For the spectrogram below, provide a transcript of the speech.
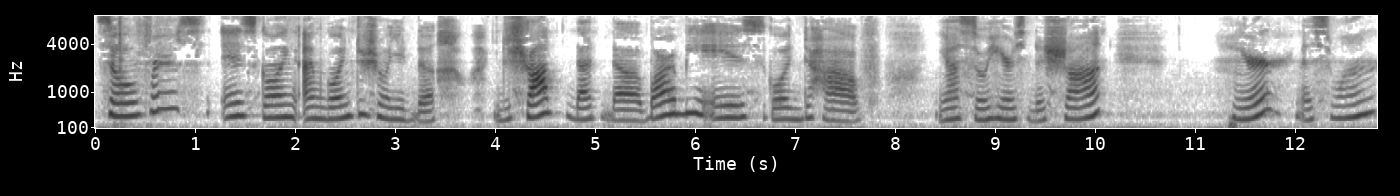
so first is going, I'm going to show you the, the shot that the Barbie is going to have. Yeah, so here's the shot. Here, this one.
